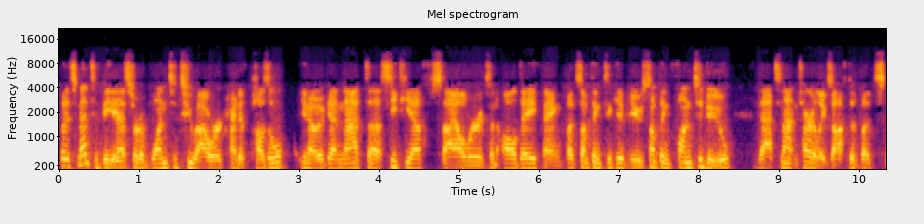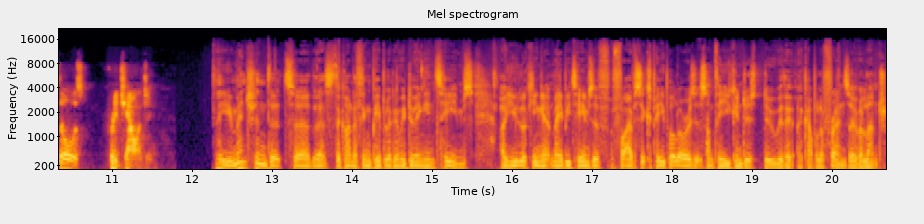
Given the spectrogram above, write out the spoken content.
But it's meant to be a sort of one to two hour kind of puzzle. You know, again, not CTF style where it's an all day thing, but something to give you something fun to do that's not entirely exhaustive, but still is pretty challenging. You mentioned that uh, that's the kind of thing people are going to be doing in teams. Are you looking at maybe teams of five, or six people, or is it something you can just do with a couple of friends over lunch?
